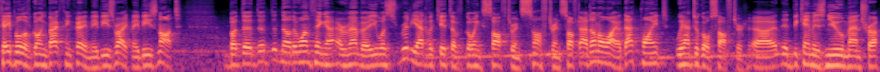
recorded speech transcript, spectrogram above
capable of going back, think, hey, maybe he's right, maybe he's not. But the, the, the, no, the one thing I remember, he was really advocate of going softer and softer and softer. I don't know why. At that point, we had to go softer. Uh, it became his new mantra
